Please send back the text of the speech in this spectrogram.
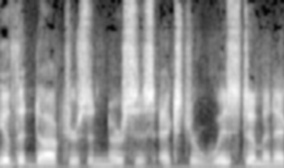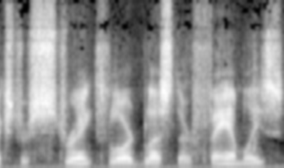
Give the doctors and nurses extra wisdom and extra strength. Lord, bless their families.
